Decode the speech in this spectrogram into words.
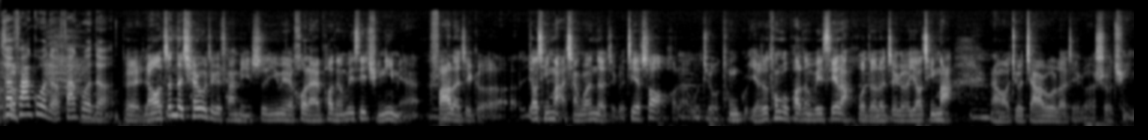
他发过的发过的，对，然后真的切入这个产品，是因为后来泡腾 VC 群里面发了这个邀请码相关的这个介绍，后来我就通过也是通过泡腾 VC 啦，获得了这个邀请码，然后就加入了这个社群。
